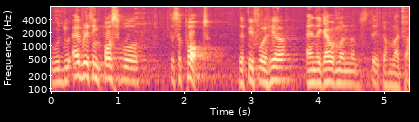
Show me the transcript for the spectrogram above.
will do everything possible to support the people here and the government of the state of Malacca.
